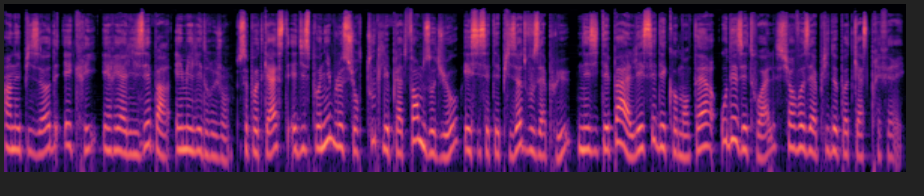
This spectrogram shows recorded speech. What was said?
un épisode écrit et réalisé par Émilie Drujon. Ce podcast est disponible sur toutes les plateformes audio et si cet épisode vous a plu, n'hésitez pas à laisser des commentaires ou des étoiles sur vos applis de podcast préférés.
